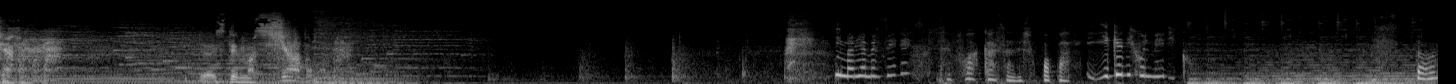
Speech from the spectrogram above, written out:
Demasiado, mamá. Ya es demasiado, mamá. ¿Y María Mercedes? Se fue a casa de su papá. ¿Y qué dijo el médico? Está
